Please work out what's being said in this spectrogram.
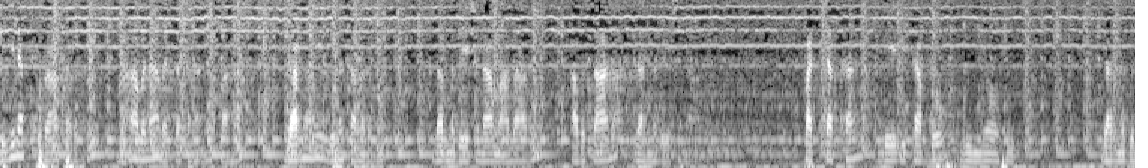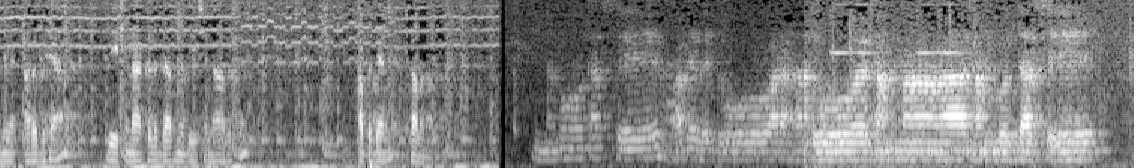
තිදිනක් පුරා පැවති භාවනා වැඩසටහන සහ ධර්මයේ ගුණ සමරන ධර්මදේශනා මාලාවේ අවසාන ධර්මදේශනාව. පච්චත්තං වේදිතබ්බෝ විඤ්ඤෝහි ධර්ම ගුණය අරභය දේශනා කළ ධර්ම දේශනාවට අප දැන් සවනවා. නමෝ තස්සේ භගවතු අරහතෝ සම්මා සම්බුද්දස්සේ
